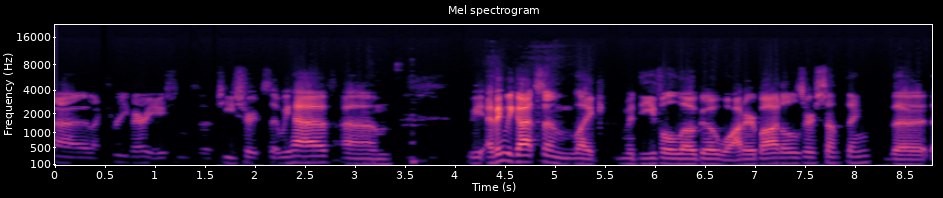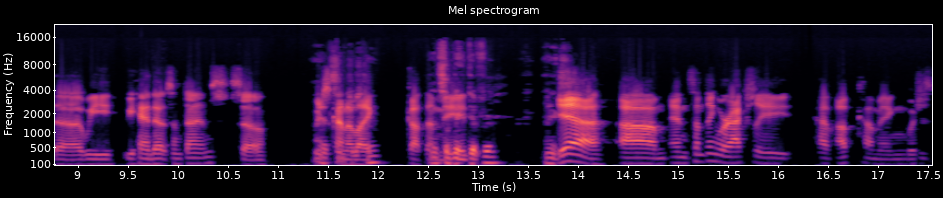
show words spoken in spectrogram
uh, like three variations of T-shirts that we have. Um, we I think we got some like Medevil logo water bottles or something that uh, we we hand out sometimes. So we That's just kind of like got them That's made. something different. Nice. Yeah, um, and something we're actually have upcoming, which is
